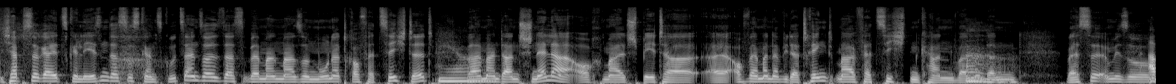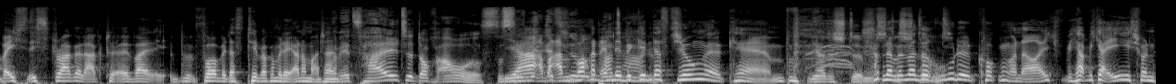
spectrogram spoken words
Ich habe sogar jetzt gelesen, dass es ganz gut sein soll, dass wenn man mal so einen Monat drauf verzichtet, Ja. weil man dann schneller auch mal später, äh, auch wenn man dann wieder trinkt, mal verzichten kann, weil man dann, weißt du, irgendwie so. Aber ich, ich struggle aktuell, weil, bevor wir das Thema, können wir da ja nochmal anschauen. Aber jetzt halte doch aus. Das ja, aber am Wochenende beginnt das Dschungelcamp. Ja, das stimmt. Und dann will das man so. Rudel gucken und oh, ich, ich habe mich ja eh schon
